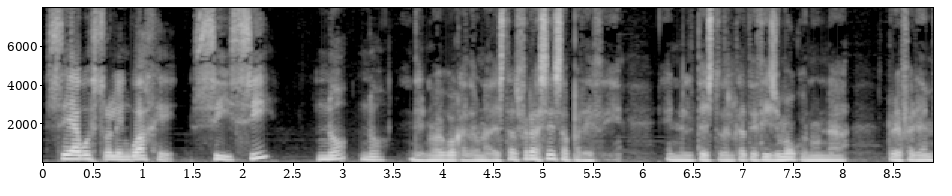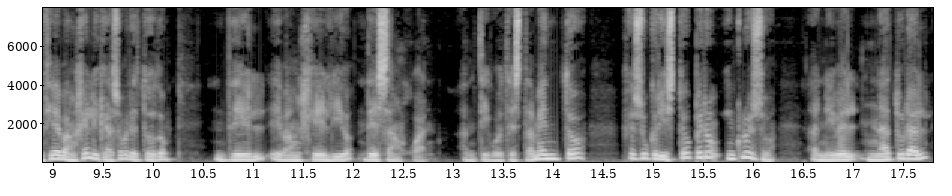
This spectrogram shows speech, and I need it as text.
Sea vuestro lenguaje sí, sí, no, no. De nuevo, cada una de estas frases aparece en el texto del catecismo con una referencia evangélica, sobre todo del Evangelio de San Juan. Antiguo Testamento, Jesucristo, pero incluso a nivel natural,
